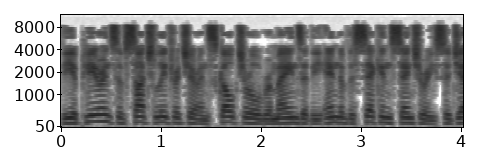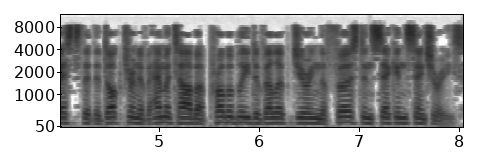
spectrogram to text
The appearance of such literature and sculptural remains at the end of the 2nd century suggests that the doctrine of Amitabha probably developed during the 1st and 2nd centuries.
